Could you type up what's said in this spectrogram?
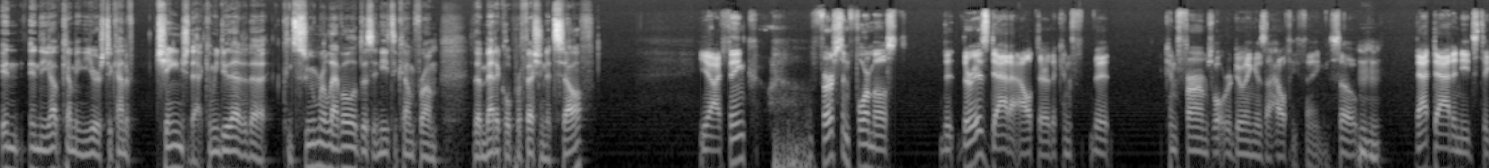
in in the upcoming years to kind of change that? Can we do that at a consumer level? Does it need to come from the medical profession itself? Yeah, I think first and foremost, that there is data out there that conf- that confirms what we're doing is a healthy thing. So Mm-hmm. that data needs to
